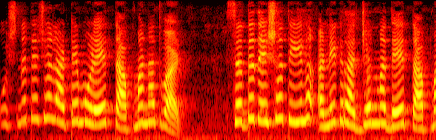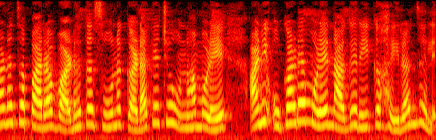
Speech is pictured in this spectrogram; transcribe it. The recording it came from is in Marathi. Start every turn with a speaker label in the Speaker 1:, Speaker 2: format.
Speaker 1: उष्णतेच्या लाटेमुळे तापमानात वाढ. सध्या देशातील अनेक राज्यांमध्ये तापमानाचा पारा वाढत असून कडाक्याच्या उन्हामुळे आणि उकाड्यामुळे नागरिक हैराण झाले.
